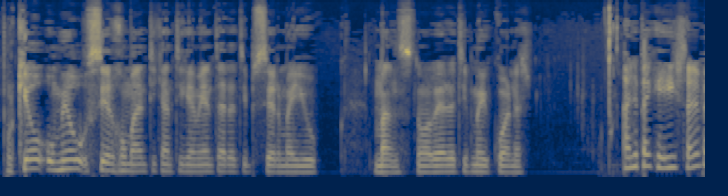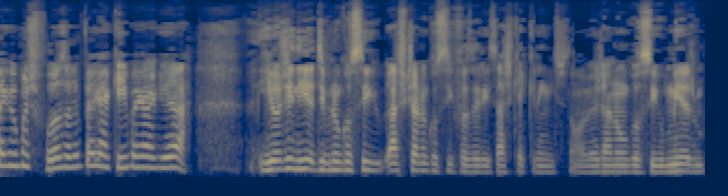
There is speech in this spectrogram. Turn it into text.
Porque eu, o meu ser romântico antigamente era tipo ser meio manso, a ver? Era tipo meio conas olha, pega isto, olha, pega umas flores, olha, pega aqui, pega aqui. Ah. E hoje em dia, tipo, não consigo, acho que já não consigo fazer isso, acho que é cringe, estão a ver? Já não consigo mesmo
